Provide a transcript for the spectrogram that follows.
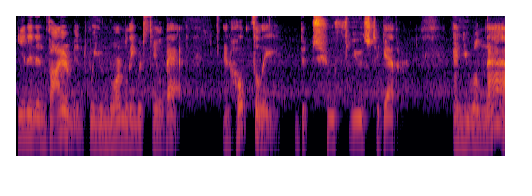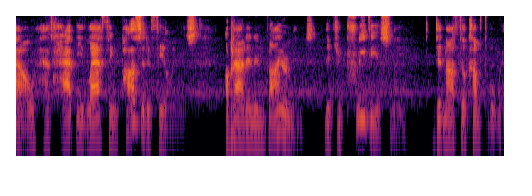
in an environment where you normally would feel bad, and hopefully the two fuse together. And you will now have happy, laughing, positive feelings about an environment that you previously did not feel comfortable with.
